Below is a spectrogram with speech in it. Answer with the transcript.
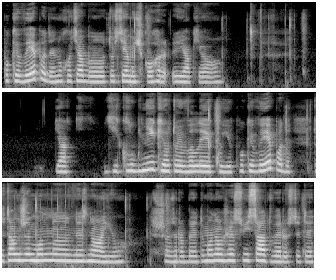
поки випаде, ну хоча б то сімечко, як його. Як її клубніки отої великої, поки випаде, то там вже можна, не знаю, що зробити. Можна вже свій сад виростити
